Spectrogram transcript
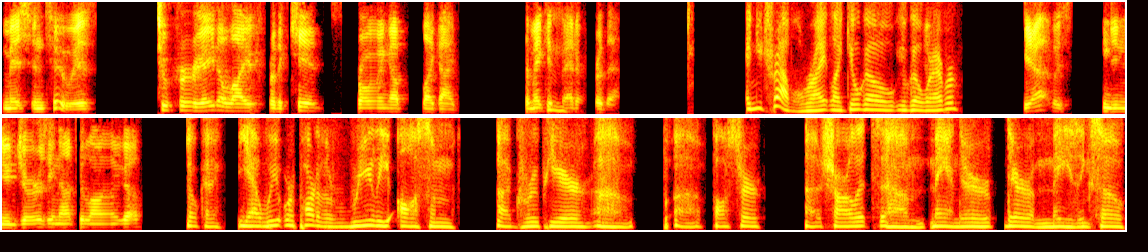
mission too is to create a life for the kids growing up like I to make it Mhm. better for them. And you travel, right? Like you'll go, you'll go wherever. Yeah, it was in New Jersey not too long ago. Okay. Yeah, we, we're part of a really awesome uh, group here, um, uh, Foster uh, Charlotte. Um, man, they're they're amazing. So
